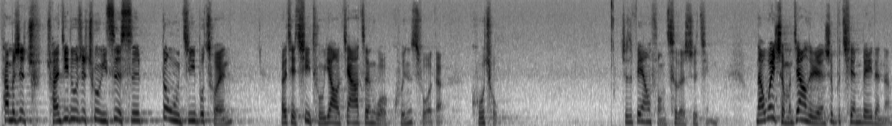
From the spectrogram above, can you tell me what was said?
他们是传基督是出于自私，动机不纯，而且企图要加增我捆锁的苦楚，这是非常讽刺的事情。那为什么这样的人是不谦卑的呢？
